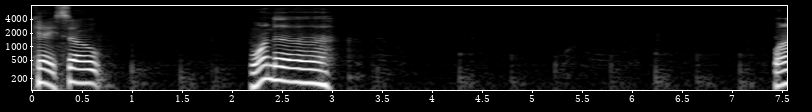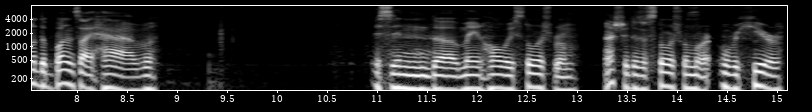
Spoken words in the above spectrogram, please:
Okay, so one of the one of the buttons I have is in the main hallway storage room. Actually, there's a storage room over here.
